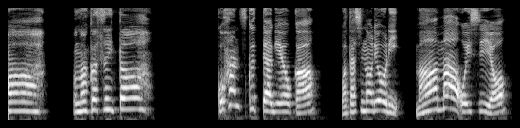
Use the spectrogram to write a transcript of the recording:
ああ、お腹すいた。ご飯作ってあげようか私の料理、まあまあ美味しいよ。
